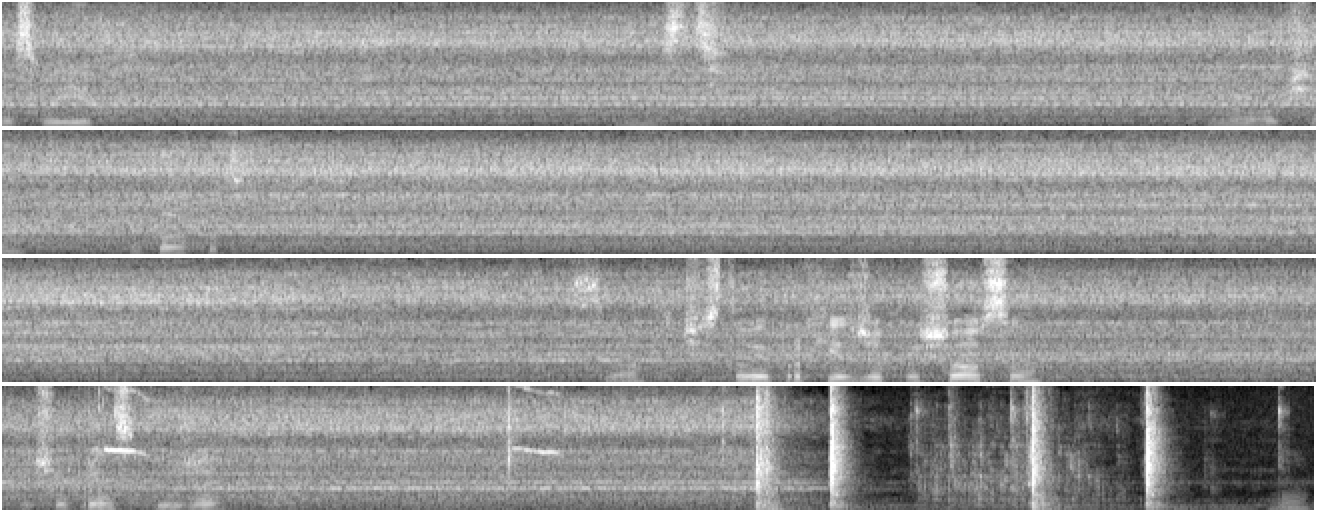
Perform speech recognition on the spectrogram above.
для своїх місць. Ну, в общем, отак от. Все, чистовий прохід вже пройшовся. Так що, в принципі, вже От.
